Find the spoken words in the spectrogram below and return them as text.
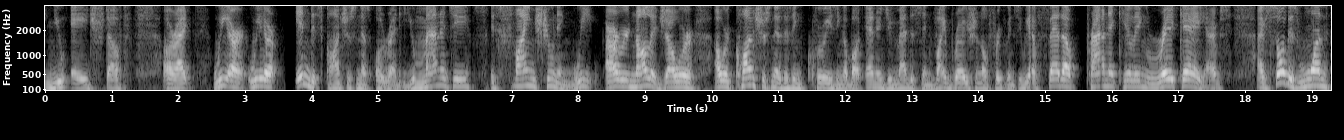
new age stuff. All right. We are we are in this consciousness already. Humanity is fine tuning. We our knowledge, our our consciousness is increasing about energy medicine, vibrational frequency. We have fed up pranic healing, Reiki. I've I've saw this one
